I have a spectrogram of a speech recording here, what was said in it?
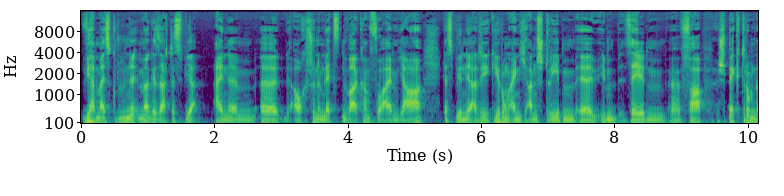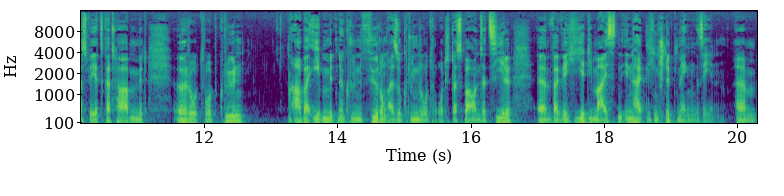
Wir haben als Grüne immer gesagt, dass wir einem äh, auch schon im letzten Wahlkampf vor einem Jahr, dass wir eine Regierung eigentlich anstreben äh, im selben äh, Farbspektrum, das wir jetzt gerade haben mit äh, Rot-Rot-Grün aber eben mit einer grünen Führung, also grün-rot-rot. Das war unser Ziel, äh, weil wir hier die meisten inhaltlichen Schnittmengen sehen. Ähm,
